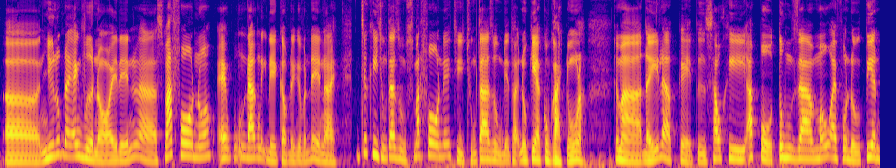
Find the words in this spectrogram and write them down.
Uh, như lúc nãy anh vừa nói đến là smartphone đúng không? Em cũng đang định đề cập đến cái vấn đề này. Trước khi chúng ta dùng smartphone ấy thì chúng ta dùng điện thoại Nokia cục gạch đúng không nào? Nhưng mà đấy là kể từ sau khi Apple tung ra mẫu iPhone đầu tiên.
